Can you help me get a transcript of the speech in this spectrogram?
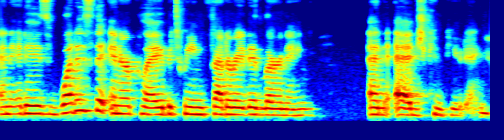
and it is what is the interplay between federated learning and edge computing?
